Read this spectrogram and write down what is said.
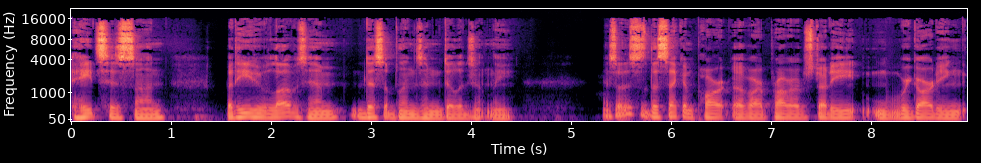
hates his son, but he who loves him disciplines him diligently. And so this is the second part of our proverb study regarding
